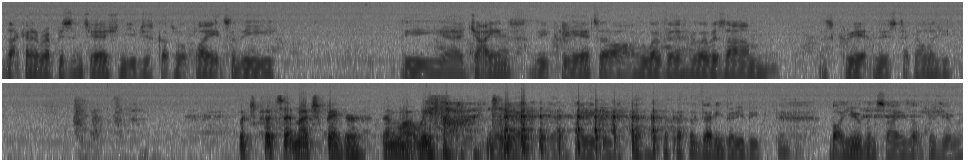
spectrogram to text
that kind of representation. You've just got to apply it to the the uh, giant, the creator, or whoever whoever's arm is creating this technology. which puts it much bigger than what we thought. Oh yeah, yeah, very big, very very big. Not human size, that's for sure.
